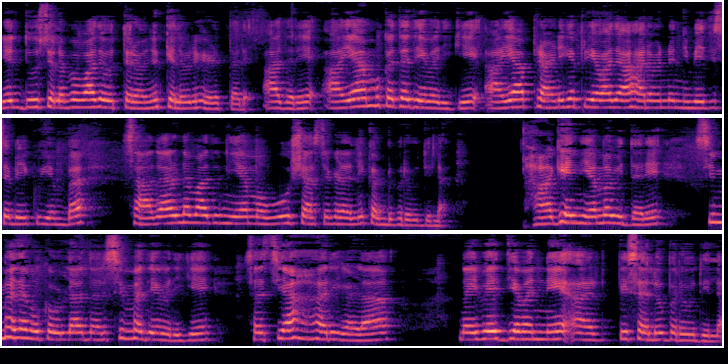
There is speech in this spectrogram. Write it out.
ಎಂದು ಸುಲಭವಾದ ಉತ್ತರವನ್ನು ಕೆಲವರು ಹೇಳುತ್ತಾರೆ. ಆದರೆ ಆಯಾ ಮುಖದ ದೇವರಿಗೆ ಆಯಾ ಪ್ರಾಣಿಗೆ ಪ್ರಿಯವಾದ ಆಹಾರವನ್ನು ನಿವೇದಿಸಬೇಕು ಎಂಬ ಸಾಧಾರಣವಾದ ನಿಯಮವು ಶಾಸ್ತ್ರಗಳಲ್ಲಿ ಕಂಡುಬರುವುದಿಲ್ಲ. ಹಾಗೆ ನಿಯಮವಿದ್ದರೆ ಸಿಂಹದ ಮುಖವುಳ್ಳ ನರಸಿಂಹದೇವರಿಗೆ ಸಸ್ಯಾಹಾರಿಗಳ ನೈವೇದ್ಯವನ್ನೇ ಅರ್ಪಿಸಲು ಬರುವುದಿಲ್ಲ.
